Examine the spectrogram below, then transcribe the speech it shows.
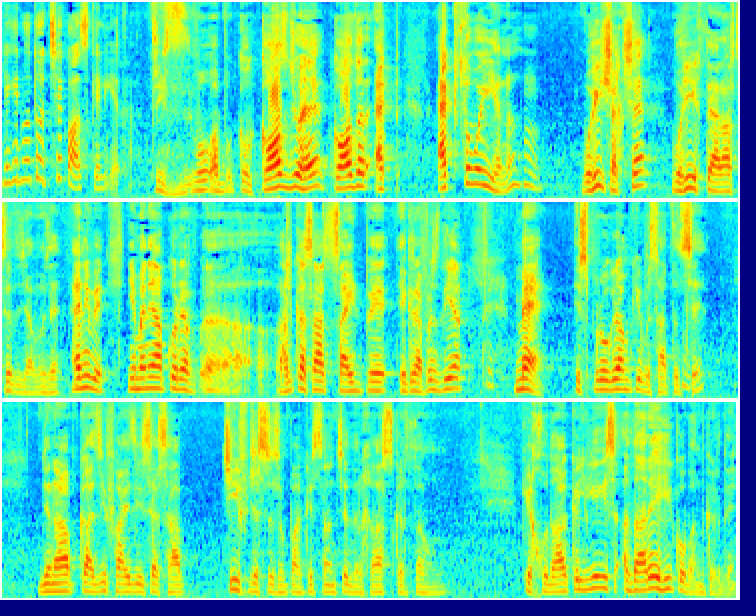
लेकिन वो तो अच्छे कॉज के लिए था। जी वो अब कॉज जो है कॉज और एक्ट एक्ट तो वही है ना। वही शख्स है वही इख्तियार से तजावज़ है। एनी anyway, ये मैंने आपको हल्का सा साइड पे एक रेफरेंस दिया। मैं इस प्रोग्राम की वसात से जनाब काजी फाइज ईसा साहब चीफ जस्टिस ऑफ़ पाकिस्तान से दरख्वास्त करता हूँ कि खुदा के लिए इस अदारे ही को बंद कर दें।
